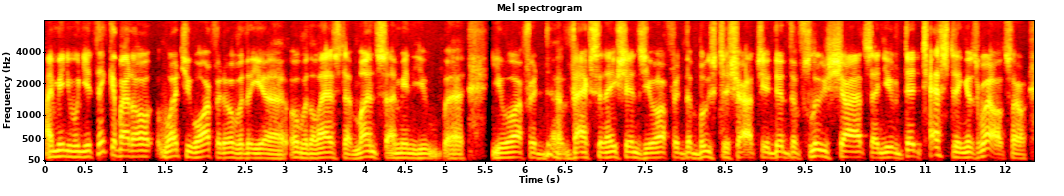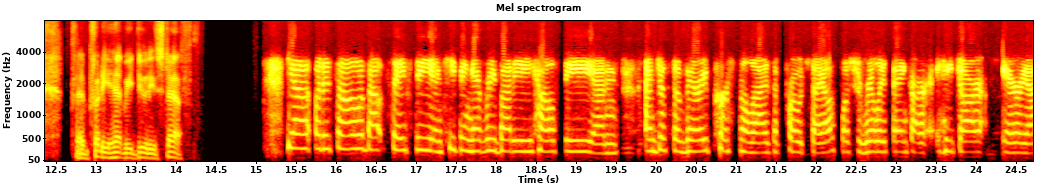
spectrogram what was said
I mean, when you think about all what you offered over the uh, over the last months, I mean, you you offered vaccinations, you offered the booster shots, you did the flu shots, and you did testing as well. So, pretty heavy duty stuff. Yeah, but it's all about safety and keeping everybody healthy and and just a very personalized approach. I also should really thank our HR area,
